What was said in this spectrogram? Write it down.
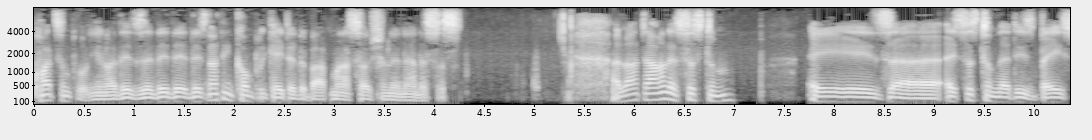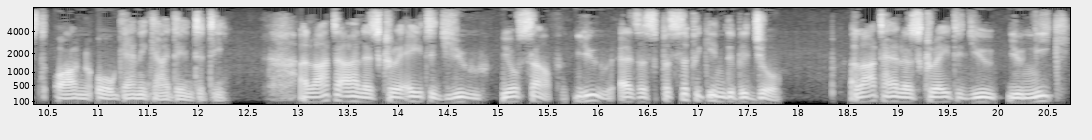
Quite simple, you know, there's, there, there's nothing complicated about my social analysis. Allah Ta'ala system is uh, a system that is based on organic identity. Allah Ta'ala has created you, yourself, you as a specific individual. Allah Ta'ala has created you unique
